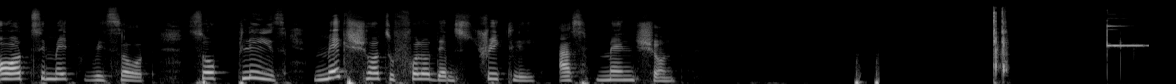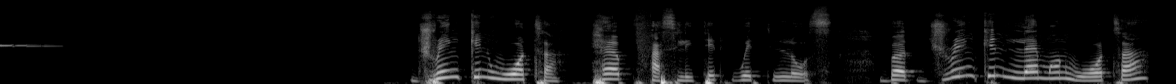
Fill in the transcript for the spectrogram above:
ultimate result. So please make sure to follow them strictly as mentioned. Drinking water help facilitate weight loss, but drinking lemon water,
